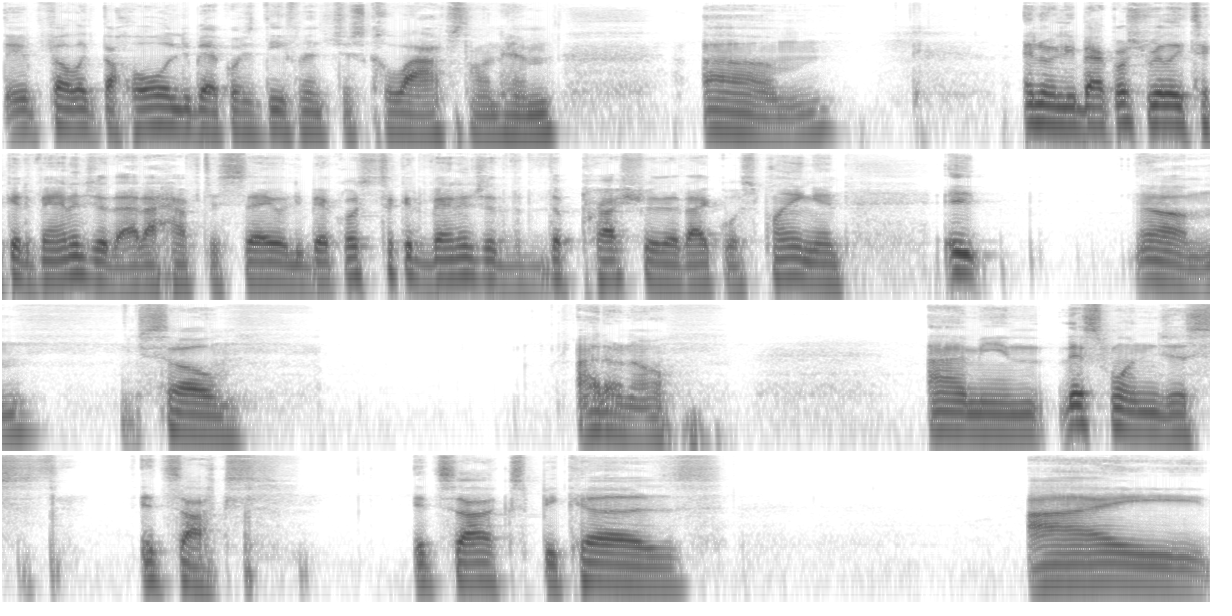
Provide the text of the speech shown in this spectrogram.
it felt like the whole Olympiacos defense just collapsed on him. Um, and Olympiacos really took advantage of that, I have to say. Olympiacos took advantage of the, the pressure that Ike was playing in. It, um, so, I don't know. I mean, this one just, it sucks. It sucks because I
